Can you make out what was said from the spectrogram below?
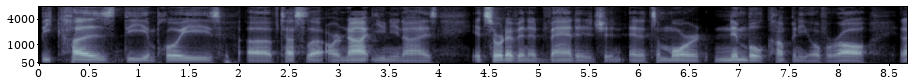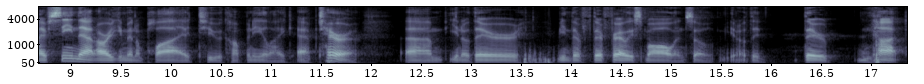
because the employees of Tesla are not unionized, it's sort of an advantage and, and it's a more nimble company overall. And I've seen that argument apply to a company like Aptera. Um, you know, they're I mean they're they're fairly small, and so you know they they're not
